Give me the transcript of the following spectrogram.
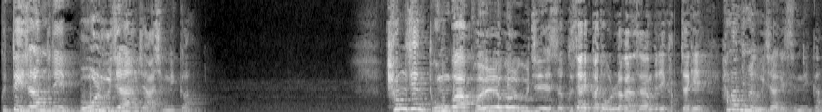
그때 이 사람들이 뭘 의지하는지 아십니까? 평생 돈과 권력을 의지해서 그 자리까지 올라간 사람들이 갑자기 하나님을 의지하겠습니까?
